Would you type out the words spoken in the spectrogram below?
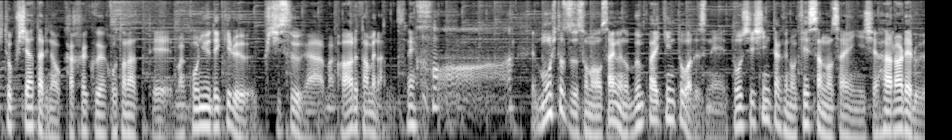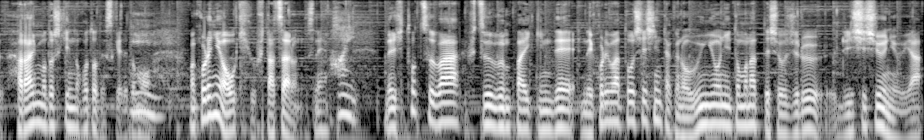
一口当たりの価格が異なって、まあ、購入できる口数がまあ変わるためなんですね。もう一つ、その最後の分配金とはですね投資信託の決算の際に支払われる払い戻し金のことですけれども、まあ、これには大きく2つあるんですね。はいで一つは普通分配金ででこれは投資信託の運用に伴って生じる利子収入や、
